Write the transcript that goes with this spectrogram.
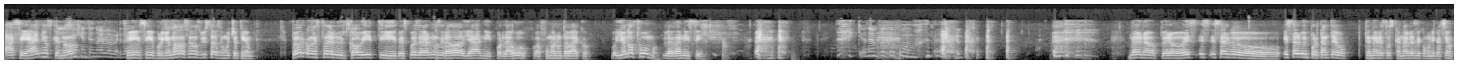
hace años que no. gente nueva, ¿verdad? Sí, sí, porque no nos hemos visto hace mucho tiempo. Peor con esto del COVID y después de habernos graduado ya ni por la U a fumar un tabaco. Yo no fumo, la Dani sí. Yo tampoco fumo. No, no, pero es, es, es, algo, es algo importante tener estos canales de comunicación.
